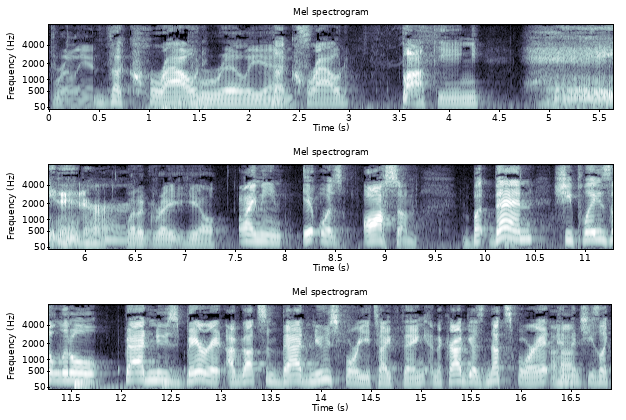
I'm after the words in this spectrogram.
Brilliant. The crowd, Brilliant. the crowd, fucking hated her. What a great heel. I mean, it was awesome. But then she plays a little bad news Barrett, I've got some bad news for you type thing, and the crowd goes nuts for it. And uh-huh. then she's like,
